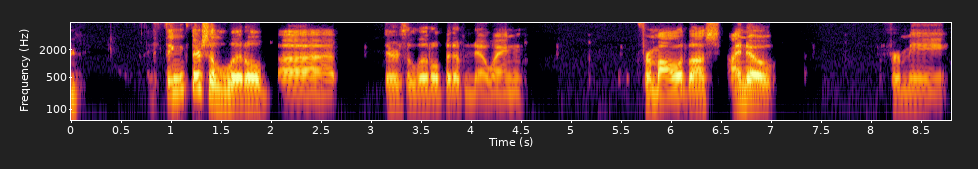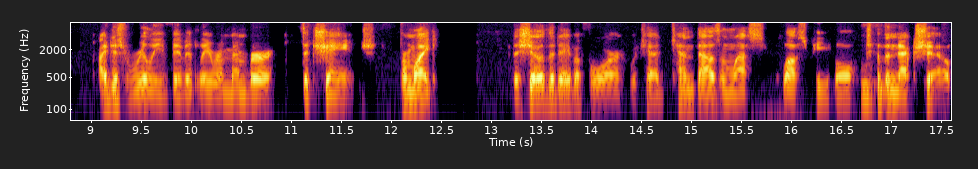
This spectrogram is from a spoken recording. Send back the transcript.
I think there's a little uh there's a little bit of knowing from all of us. I know for me, I just really vividly remember the change from like the show the day before, which had 10,000 less plus people to the next show.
